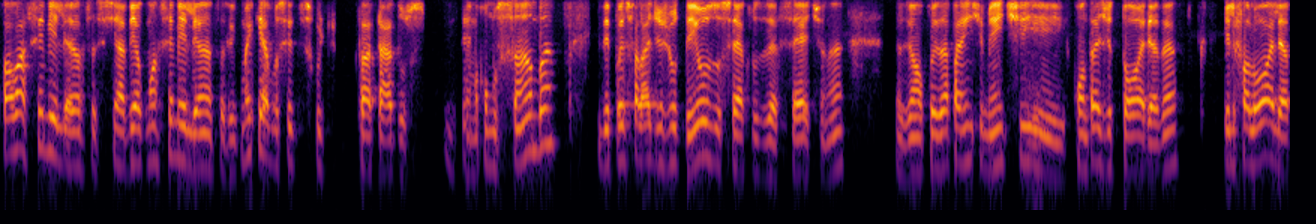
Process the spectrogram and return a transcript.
qual a semelhança, se havia alguma semelhança, assim, como é que é você discutir, tratar dos, um tema como samba e depois falar de judeus do século XVII, né? Quer dizer, uma coisa aparentemente contraditória, né? Ele falou, olha,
